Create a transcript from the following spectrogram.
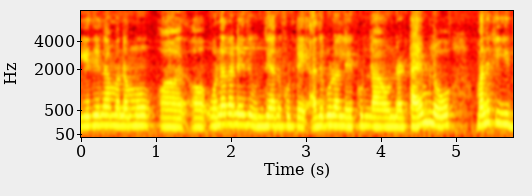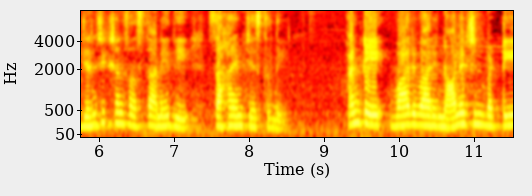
ఏదైనా మనము ఓనర్ అనేది ఉంది అనుకుంటే అది కూడా లేకుండా ఉన్న టైంలో మనకి ఈ జనశిక్షణ సంస్థ అనేది సహాయం చేస్తుంది. అంటే వారి వారి నాలెడ్జ్ని బట్టి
